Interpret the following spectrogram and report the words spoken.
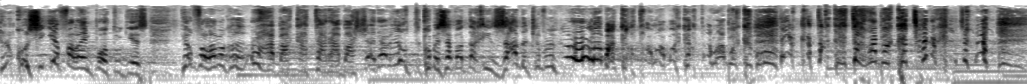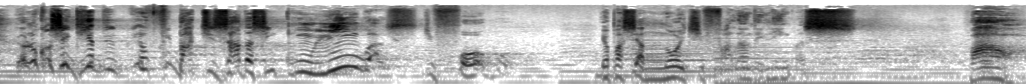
Eu não conseguia falar em português. Eu falava, eu começava a dar risada. Eu não conseguia. Eu fui batizado assim com línguas de fogo. Eu passei a noite falando em línguas. Uau!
